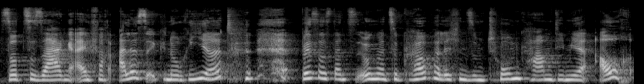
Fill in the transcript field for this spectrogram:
sozusagen einfach alles ignoriert, bis es dann irgendwann zu körperlichen Symptomen kam, die mir auch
